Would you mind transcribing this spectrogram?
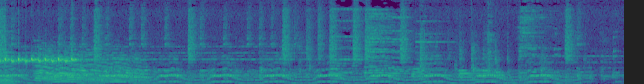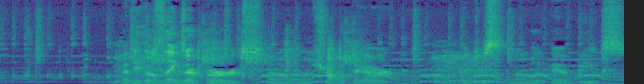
Oh. I think those things are birds. I am not sure what they are. I just know that they have beaks.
